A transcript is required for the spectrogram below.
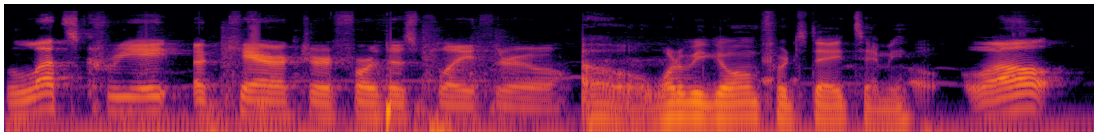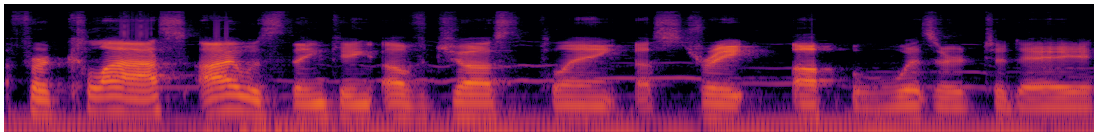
let's create a character for this playthrough. Oh, what are we going for today, Timmy? Well, for class, I was thinking of just playing a straight up wizard today.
